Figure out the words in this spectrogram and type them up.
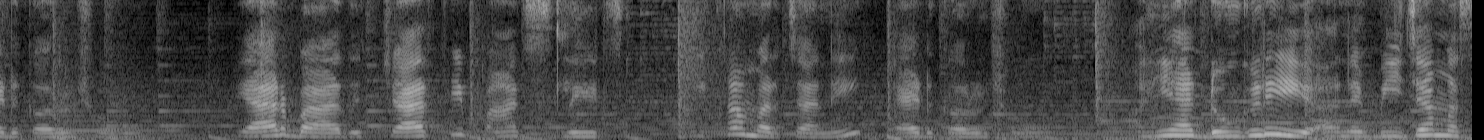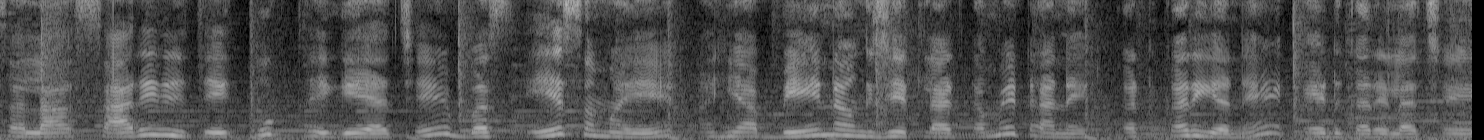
એડ કરું છું. ત્યારબાદ ચારથી પાંચ સ્લીટ્સ તીખા મરચાંની એડ કરું છું. અહીંયા ડુંગળી અને બીજા મસાલા સારી રીતે કૂક થઈ ગયા છે. બસ એ સમયે અહીંયા બે નંગ જેટલા ટમેટાને કટ કરી અને એડ કરેલા છે.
